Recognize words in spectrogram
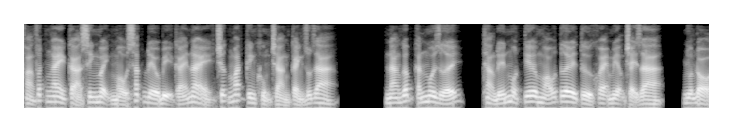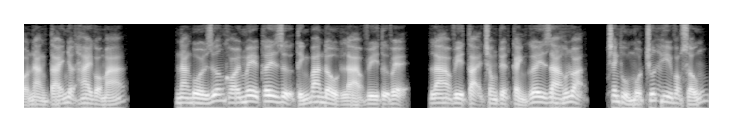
phản phất ngay cả sinh mệnh màu sắc đều bị cái này trước mắt kinh khủng tràng cảnh rút ra. Nàng gấp cắn môi dưới, thẳng đến một tia máu tươi từ khoe miệng chảy ra, nhuộm đỏ nàng tái nhợt hai gò má. Nàng bồi dưỡng khói mê cây dự tính ban đầu là vì tự vệ, là vì tại trong tuyệt cảnh gây ra hỗn loạn, tranh thủ một chút hy vọng sống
